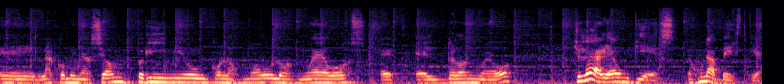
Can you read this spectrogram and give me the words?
eh, la combinación premium con los módulos nuevos, el, el drone nuevo, yo le daría un 10. Es una bestia.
